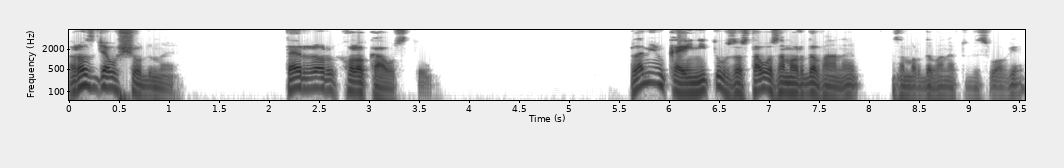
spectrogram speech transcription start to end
Rozdział siódmy. Terror Holokaustu. Plemię Kainitów zostało zamordowane, zamordowane w cudzysłowie,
